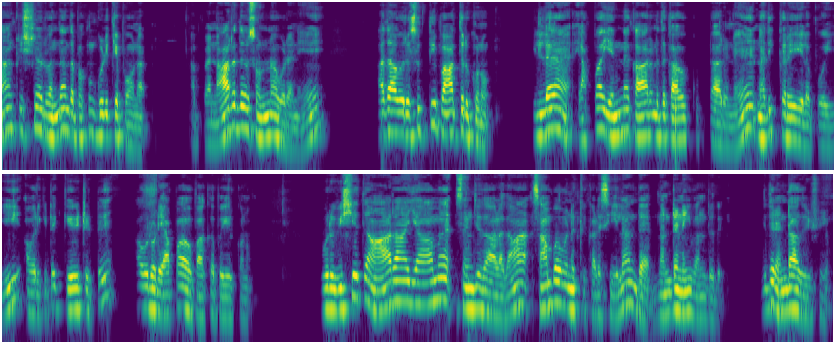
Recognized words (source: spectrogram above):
தான் கிருஷ்ணர் வந்து அந்த பக்கம் குளிக்க போனார். அப்போ நாரதர் சொன்ன உடனே அதை அவர் சுற்றி பார்த்துருக்கணும். இல்லை அப்பா என்ன காரணத்துக்காக கூப்பிட்டாருன்னு நதிக்கரையில் போய் அவர்கிட்ட கேட்டுட்டு அவருடைய அப்பாவை பார்க்க போயிருக்கணும். ஒரு விஷயத்தை ஆராயாமல் செஞ்சதால தான் சாம்பவனுக்கு கடைசியில் அந்த தண்டனை வந்தது. இது ரெண்டாவது விஷயம்.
